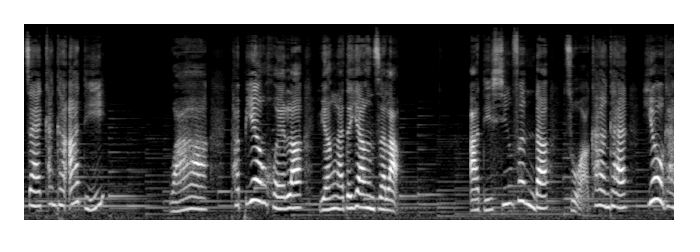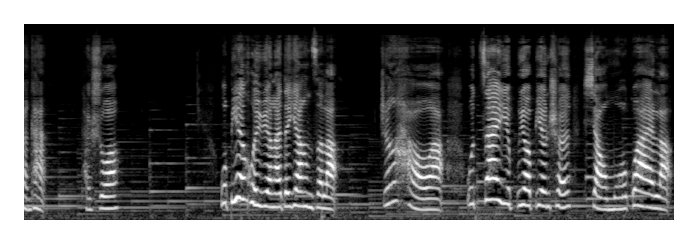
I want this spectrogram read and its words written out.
再看看阿迪。哇，他变回了原来的样子了！阿迪兴奋地左看看右看看，他说：“我变回原来的样子了，真好啊！我再也不要变成小魔怪了。”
